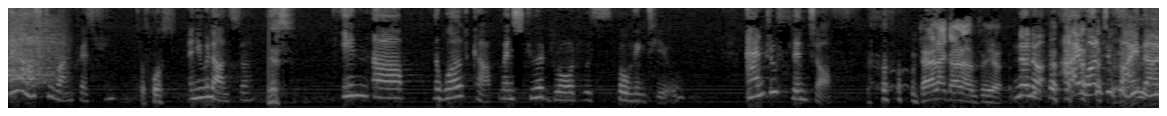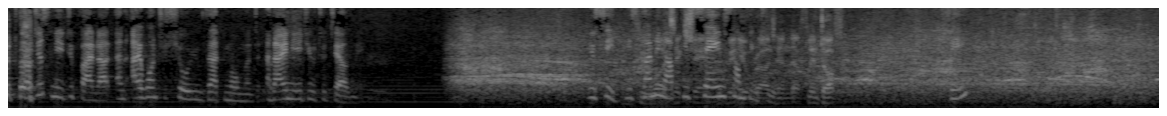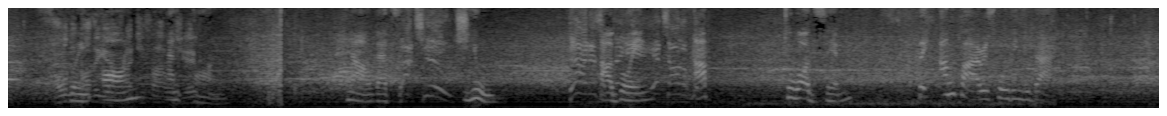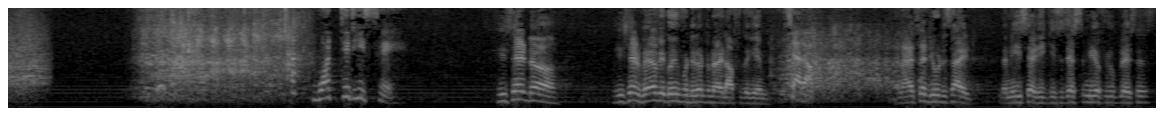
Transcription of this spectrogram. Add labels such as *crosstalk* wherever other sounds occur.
Can I ask you one question? Of course. And you will answer. Yes. In uh, the World Cup, when Stuart Broad was bowling to you, Andrew Flintoff. *laughs* Dad, I can't answer here. No, no, *laughs* I want to find out. I just need to find out. And I want to show you that moment. And I need you to tell me. You see, he's coming up, he's saying something to you. Uh, Flintoff. See? Only Going on Reggie, if I was and on. Now that's That's huge. you That is are going hit. It's out of here. up towards him. The umpire is holding you back. what did he say? He said, uh, he said, where are we going for dinner tonight after the game? Shut up. And I said, you decide. Then he said, he, he suggested me a few places.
